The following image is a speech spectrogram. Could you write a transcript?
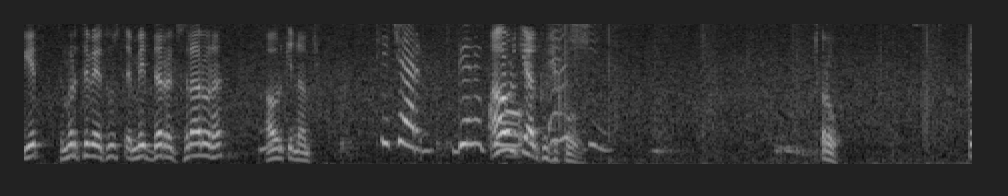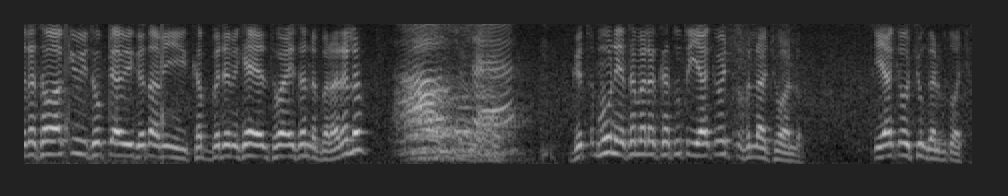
ጌጥ ትምህርት ቤት ውስጥ የሚደረግ ስላልሆነ አውልቂና አምጪ። teacher ግን እኮ አውልቂ ያልኩሽ እኮ። ጥሩ። ስለ ታዋቂው ኢትዮጵያዊ ገጣሚ ከበደ ሚካኤል ተወያይተን ነበር አይደለም? ግጥሙን የተመለከቱ ጥያቄዎች ጽፍላችኋለሁ። ጥያቄዎቹን ገልብጧቸው።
